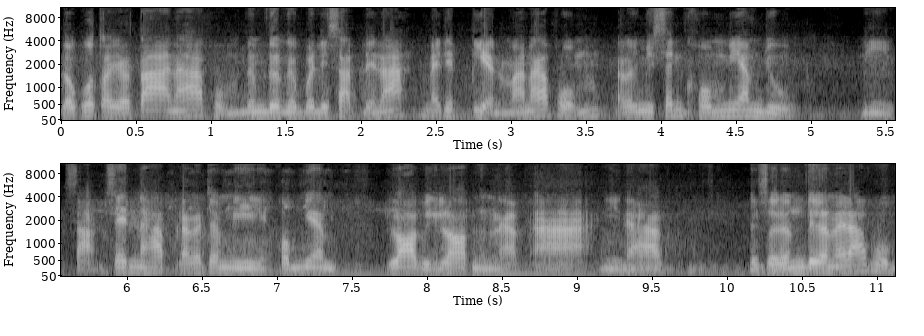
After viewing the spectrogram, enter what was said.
โลโก้โตโยต้านะครับผมเดิมๆจากบริษัทเลยนะ ไม่ได้เปลี่ยนมานะครับผมแล้วก็มีเส้นโครเมียมอยู่นี่สามเส้นนะครับ แล้วก็จะมีโครเมียมรอบอีกรอบหนึ่งนะครับ อ่านี่นะครับสวยๆเดิมๆนะครับผม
